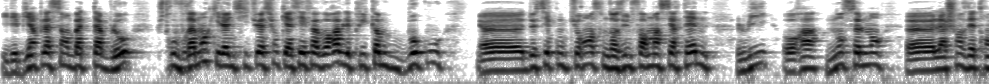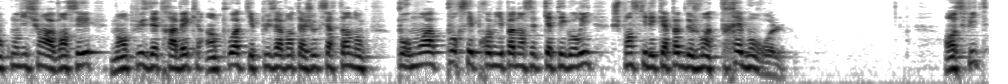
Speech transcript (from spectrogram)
Il est bien placé en bas de tableau. Je trouve vraiment qu'il a une situation qui est assez favorable et puis comme beaucoup de ses concurrents sont dans une forme incertaine, lui aura non seulement la chance d'être en condition avancée, mais en plus d'être avec un poids qui est plus avantageux que certains donc pour moi, pour ses premiers pas dans cette catégorie, je pense qu'il est capable de jouer un très bon rôle. Ensuite,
